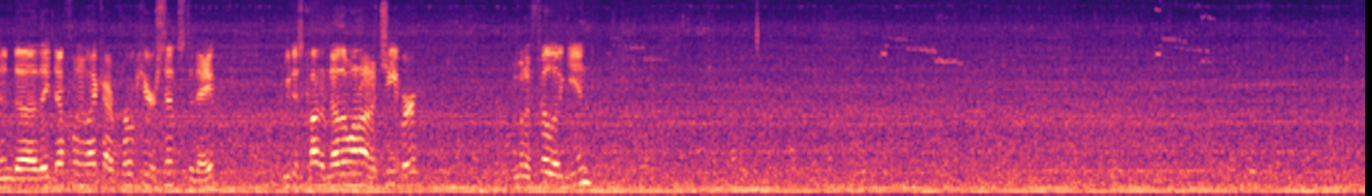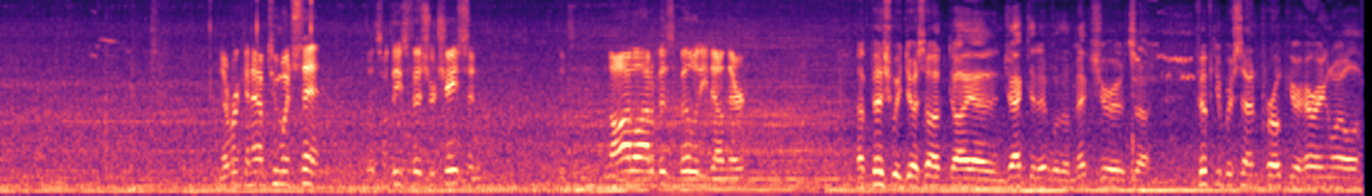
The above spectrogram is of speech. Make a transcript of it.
and uh, they definitely like our Pro-Cure scents today. We just caught another one on a chamber. I'm gonna fill it again. Never can have too much scent. That's what these fish are chasing. It's not a lot of visibility down there. That fish we just hooked, I injected it with a mixture. It's a 50% Pro-Cure herring oil,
